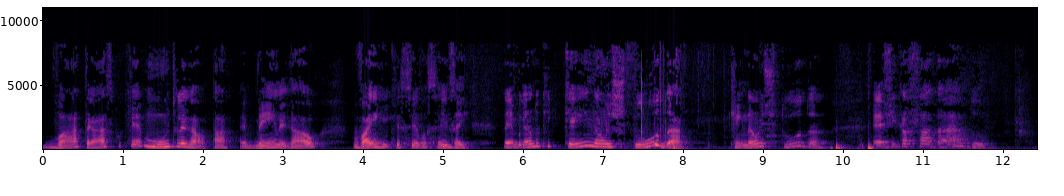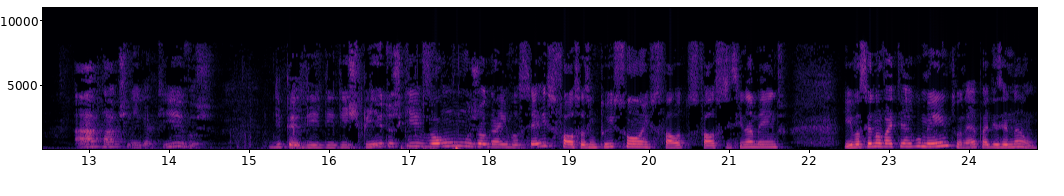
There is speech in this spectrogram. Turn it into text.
vá atrás porque é muito legal, tá? É bem legal, vai enriquecer vocês aí. Lembrando que quem não estuda quem não estuda é, fica fadado a ataques negativos de, de, de, espíritos que vão jogar em vocês falsas intuições, falsos, falsos ensinamentos. E você não vai ter argumento né, para dizer não.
